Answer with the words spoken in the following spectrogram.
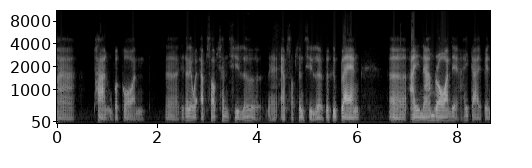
มาผ่านอุปกรณ์ ที่เขาเรียกว่า absorption chiller นะ absorption chiller ก็คือแปลงไอ้น้ำร้อนเนี่ยให้กลายเป็น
